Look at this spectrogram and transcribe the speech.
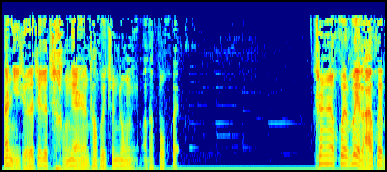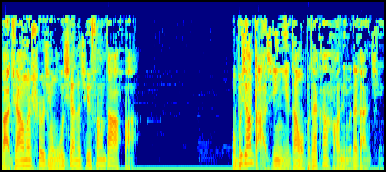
那你觉得这个成年人他会尊重你吗？他不会，甚至会未来会把这样的事情无限的去放大化。我不想打击你，但我不太看好你们的感情。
